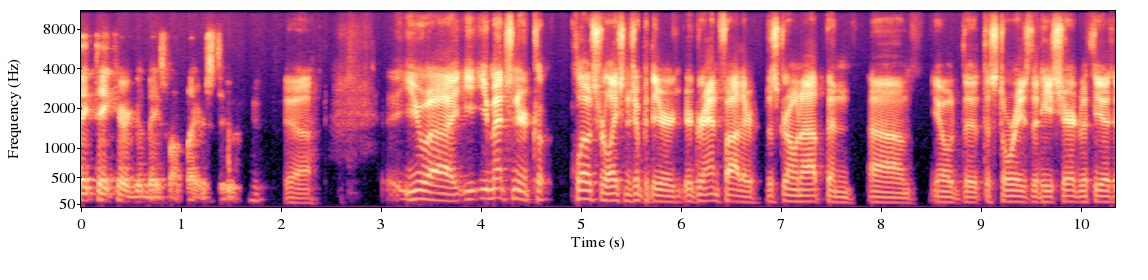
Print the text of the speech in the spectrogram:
they take care of good baseball players too. Yeah, you uh you mentioned your close relationship with your your grandfather just growing up and um, you know the the stories that he shared with you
